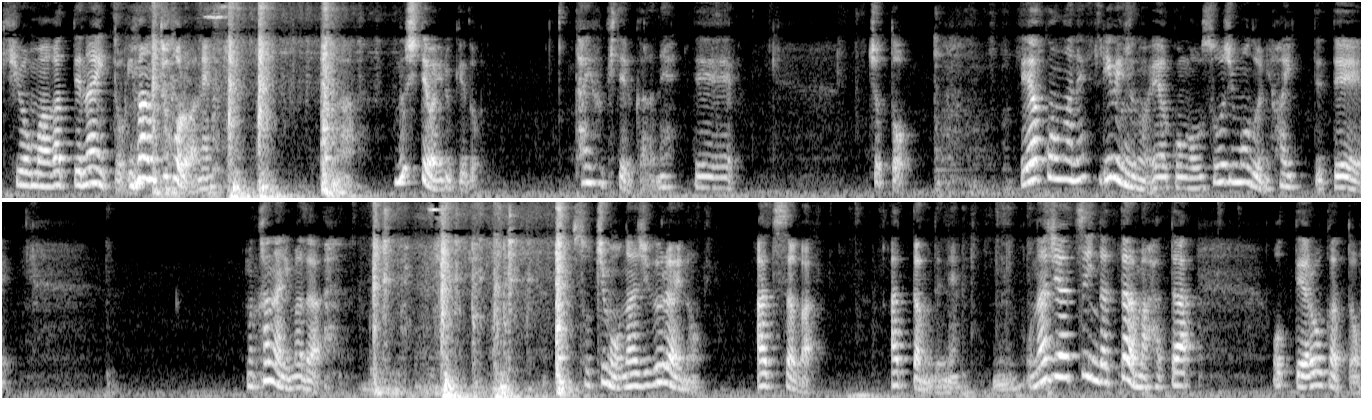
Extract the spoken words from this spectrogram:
気温も上がってないと今のところはね、まあ、蒸してはいるけど台風来てるからね。でちょっとエアコンがねリビングのエアコンがお掃除モードに入ってて、まあ、かなりまだそっちも同じぐらいの暑さがあったのでね、うん、同じ暑いんだったらまあ旗折ってやろうかと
